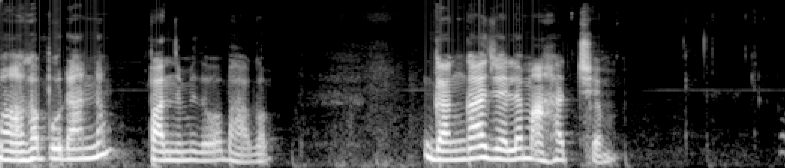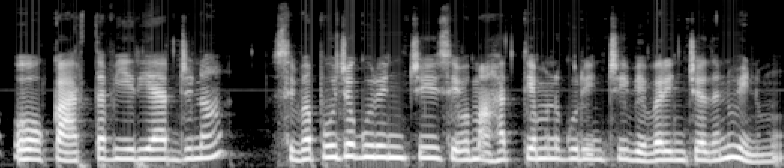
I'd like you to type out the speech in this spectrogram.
మాఘపురాణం పంతొమ్మిదవ భాగం. గంగాజల మహత్యం ఓ కార్తవీర్యార్జున శివపూజ గురించి శివ మహత్యమును గురించి వివరించదని వినుము.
